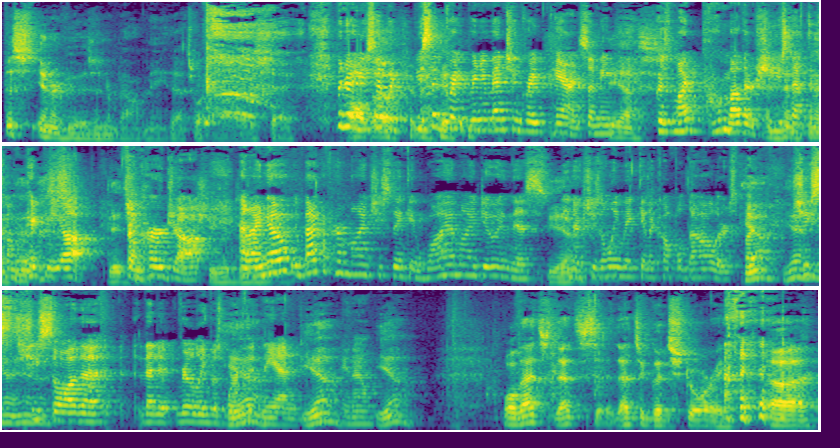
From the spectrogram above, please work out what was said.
this interview isn't about me. That's what I always say. But no, you said when, you said great when you mentioned great parents. I mean, Yes. because my poor mother, she used to have to come pick me up from she? her job, and I know in the back of her mind, she's thinking, "Why am I doing this? Yeah. You know, she's only making a couple dollars." But Yeah, yeah, she she saw that that it really was worth it in the end. Yeah. you know. Yeah. Well, that's that's that's a good story. uh,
